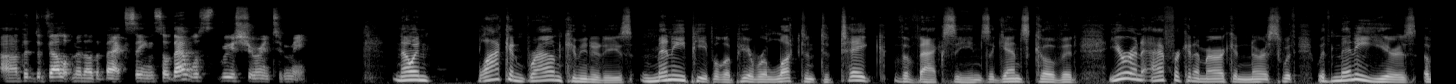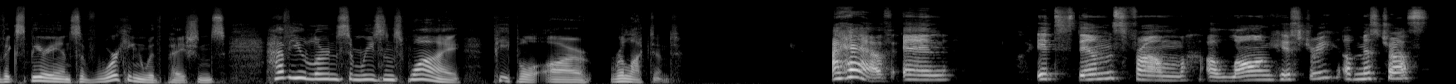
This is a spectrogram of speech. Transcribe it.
uh, the development of the vaccine. So that was reassuring to me. Now, in black and brown communities, many people appear reluctant to take the vaccines against COVID. You're an African American nurse with, with many years of experience of working with patients. Have you learned some reasons why people are reluctant? I have. And it stems from a long history of mistrust,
